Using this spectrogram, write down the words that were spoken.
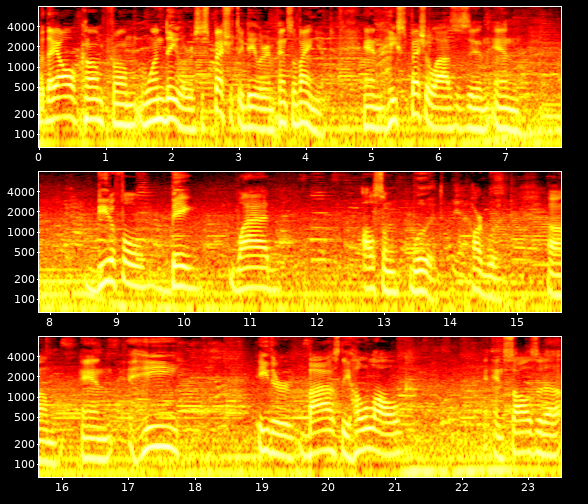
But they all come from one dealer. It's a specialty dealer in Pennsylvania, and he specializes in in beautiful, big, wide, awesome wood, Yeah. hardwood. Um, and he either buys the whole log and saws it up,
